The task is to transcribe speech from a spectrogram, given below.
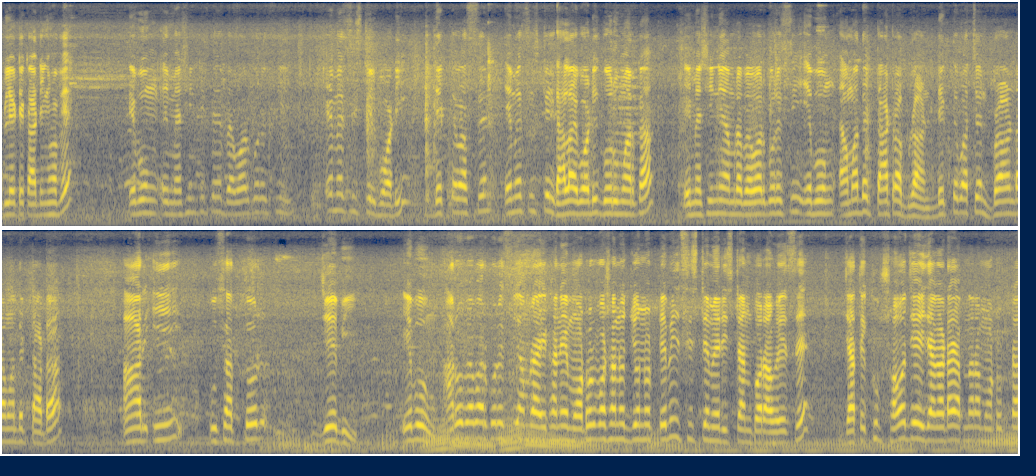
ব্লেডে কাটিং হবে। এবং এই মেশিনটিতে ব্যবহার করেছি এমএস স্টিল বডি দেখতে পাচ্ছেন এমএস স্টিল ঢালাই বডি গরু মার্কা। এই মেশিনে আমরা ব্যবহার করেছি এবং আমাদের টাটা ব্র্যান্ড দেখতে পাচ্ছেন ব্র্যান্ড আমাদের টাটা। আর ই পঁচাত্তর জেবি এবং আরও ব্যবহার করেছি আমরা এখানে মোটর বসানোর জন্য টেবিল সিস্টেমের স্ট্যান্ড করা হয়েছে। যাতে খুব সহজে এই জায়গাটায় আপনারা মোটরটা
